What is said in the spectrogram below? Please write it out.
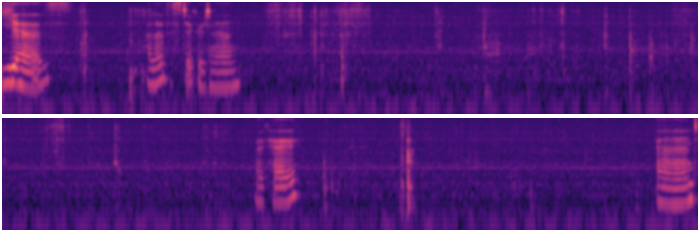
Yes. I love the stickers, man. Okay. And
